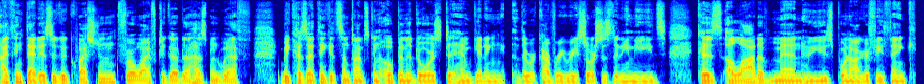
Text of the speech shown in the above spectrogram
I think that is a good question for a wife to go to a husband with because I think it sometimes can open the doors to him getting the recovery resources that he needs. Because a lot of men who use pornography think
